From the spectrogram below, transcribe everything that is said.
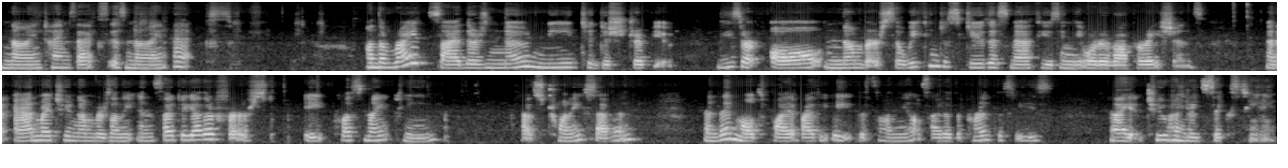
9 times x is 9x. On the right side, there's no need to distribute. These are all numbers, so we can just do this math using the order of operations. I'm going to add my two numbers on the inside together first. 8 plus 19, that's 27. And then multiply it by the 8 that's on the outside of the parentheses, and I get 216.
